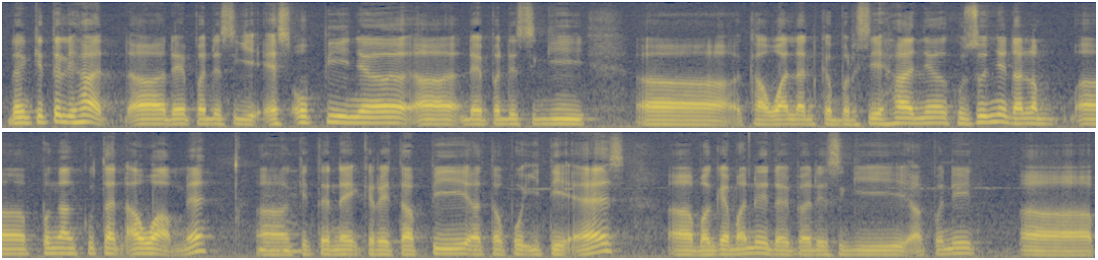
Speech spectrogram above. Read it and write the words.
Dan kita lihat uh, daripada segi SOP-nya uh, daripada segi uh, kawalan kebersihannya khususnya dalam uh, pengangkutan awam ya. Uh, kita naik kereta api ataupun ETS uh, bagaimana daripada segi apa ni uh,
